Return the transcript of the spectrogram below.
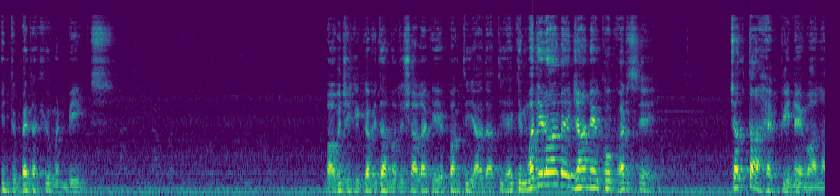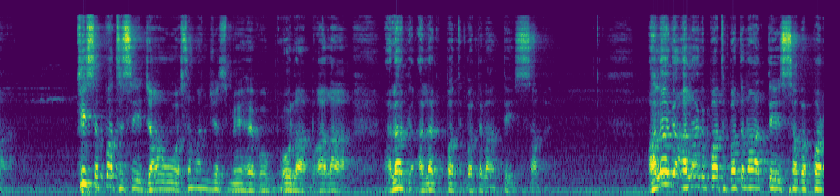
into better human beings. बाबूजी की कविता मधुशाला की ये पंक्ति याद आती है कि मदिरा ले जाने को घर से चलता है पीने वाला किस पथ से जाऊँ असमंजस में है वो भोला भाला अलग अलग पथ बतलाते सब अलग अलग पथ बतलाते सब पर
